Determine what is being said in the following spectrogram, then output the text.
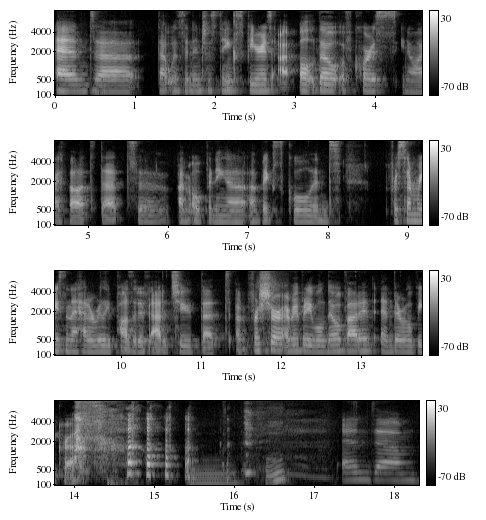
and uh, that was an interesting experience. I, although, of course, you know, I thought that uh, I'm opening a, a big school, and for some reason, I had a really positive attitude that um, for sure everybody will know about it, and there will be crowds. hmm and um,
